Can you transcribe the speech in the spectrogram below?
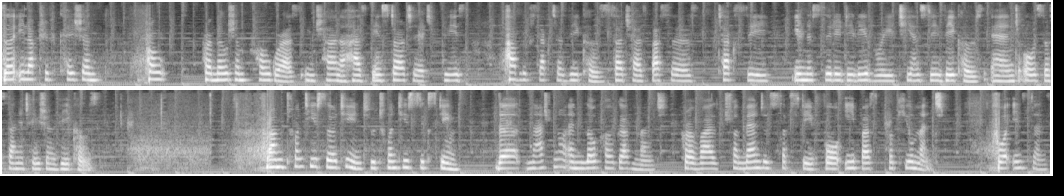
The electrification pro promotion progress in China has been started with public sector vehicles such as buses, taxi, inner city delivery TNC vehicles, and also sanitation vehicles. From 2013 to 2016, the national and local government provide tremendous subsidy for e-bus procurement. For instance,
